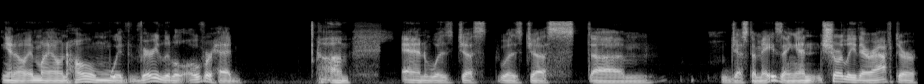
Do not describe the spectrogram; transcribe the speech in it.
you know in my own home with very little overhead um, and was just was just um, just amazing. And shortly thereafter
